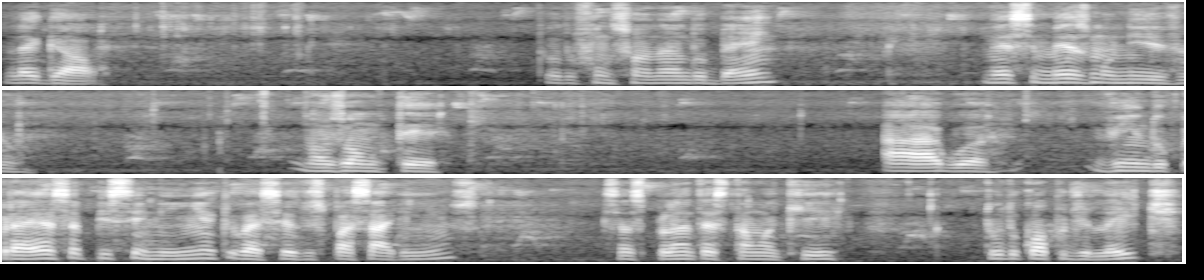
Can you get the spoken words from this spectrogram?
Legal. Tudo funcionando bem. Nesse mesmo nível, nós vamos ter a água vindo para essa piscininha, que vai ser dos passarinhos, essas plantas estão aqui, tudo copo de leite.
